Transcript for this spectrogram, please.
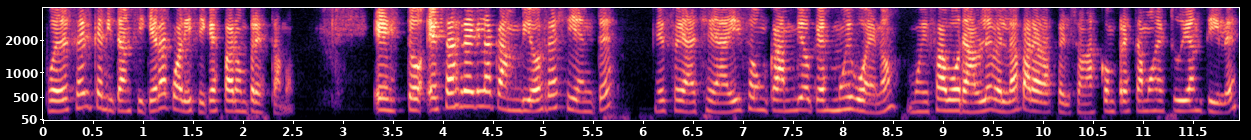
puede ser que ni tan siquiera cualifiques para un préstamo. Esto, esa regla cambió reciente. FHA hizo un cambio que es muy bueno, muy favorable, ¿verdad? Para las personas con préstamos estudiantiles.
